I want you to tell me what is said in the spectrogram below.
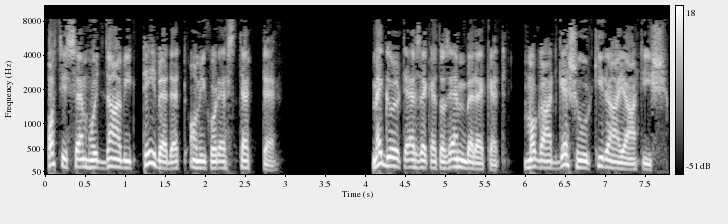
Azt hiszem, hogy Dávid tévedett, amikor ezt tette. Megölte ezeket az embereket, magát Gesúr királyát is,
